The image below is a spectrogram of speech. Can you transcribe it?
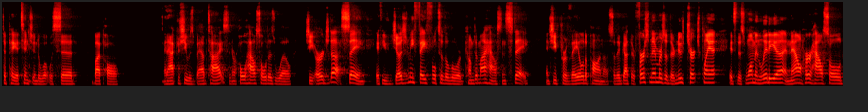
to pay attention to what was said by Paul. And after she was baptized, and her whole household as well, she urged us, saying, If you've judged me faithful to the Lord, come to my house and stay. And she prevailed upon us. So they've got their first members of their new church plant. It's this woman, Lydia, and now her household.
